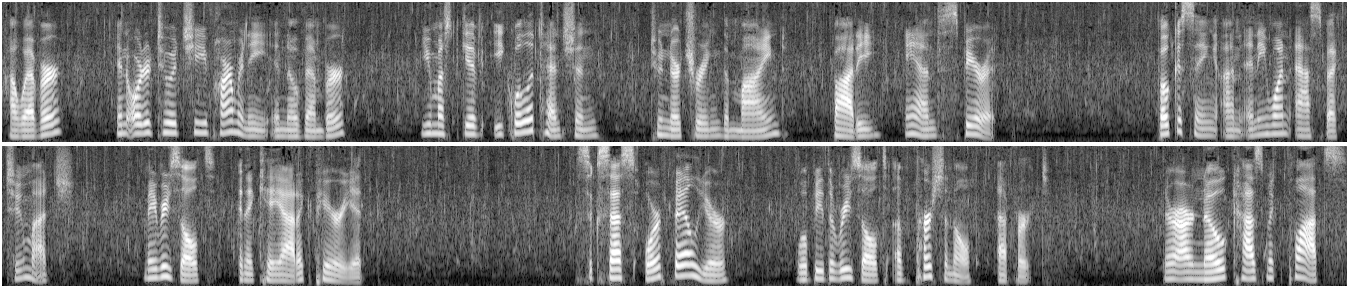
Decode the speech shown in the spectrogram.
However, in order to achieve harmony in November, you must give equal attention to nurturing the mind, body, and spirit. Focusing on any one aspect too much may result in a chaotic period. Success or failure will be the result of personal effort. There are no cosmic plots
